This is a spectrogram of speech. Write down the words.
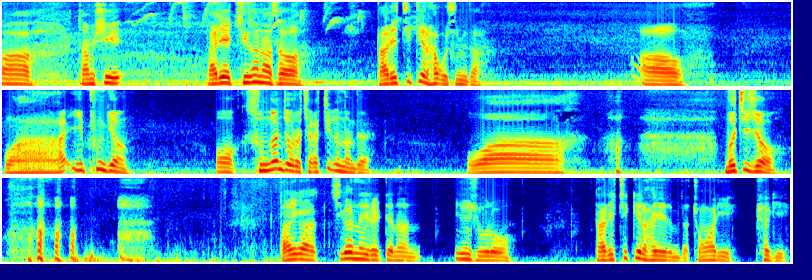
아, 잠시 다리에 찌가 나서 다리 찢기를 하고 있습니다. 아우, 와, 이 풍경. 어, 순간적으로 제가 찍었는데, 와, 멋지죠? 다리가 찌가 내릴 때는 이런 식으로 다리 찢기를 해야 됩니다. 종아리 펴기.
